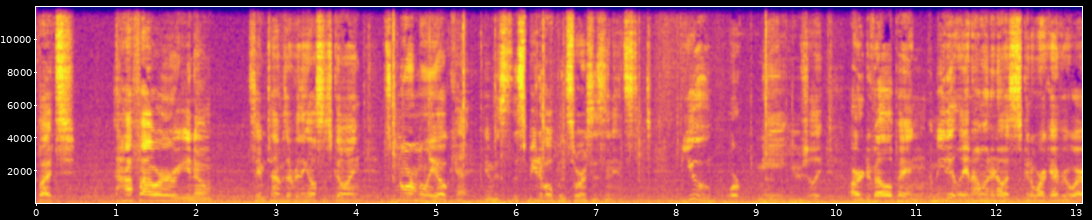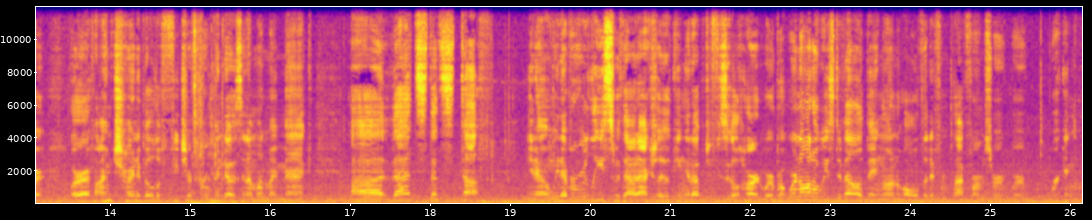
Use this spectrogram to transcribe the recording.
But half hour, you know, same time as everything else is going, it's normally okay. It was, the speed of open source is an instant. You, or me usually, are developing immediately and I want to know is this going to work everywhere? Or if I'm trying to build a feature for Windows and I'm on my Mac, uh, that's that's tough. You know, we never release without actually hooking it up to physical hardware, but we're not always developing on all the different platforms we're, we're working on.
